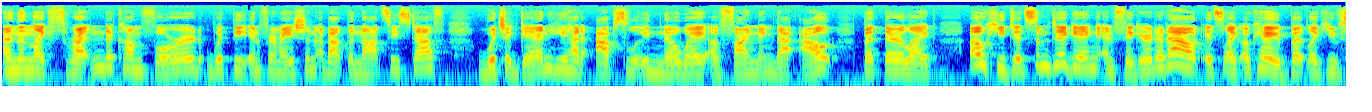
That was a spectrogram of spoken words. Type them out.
and then like threatened to come forward with the information about the Nazi stuff, which again, he had absolutely no way of finding that out. But they're like, oh, he did some digging and figured it out. It's like, okay, but like you've,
